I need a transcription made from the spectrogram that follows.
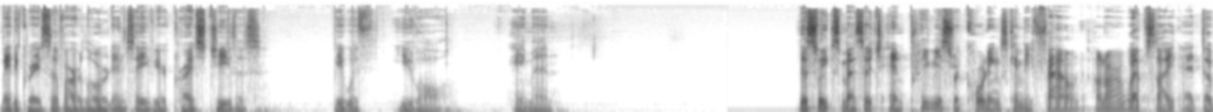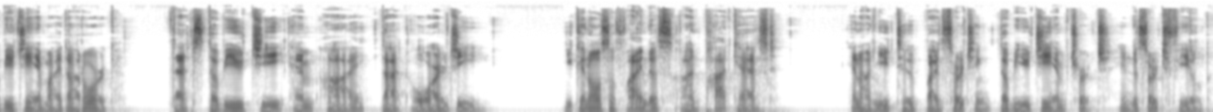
may the grace of our Lord and Savior Christ Jesus be with you all. Amen. This week's message and previous recordings can be found on our website at wgmi.org. That's wgmi.org. You can also find us on podcast and on YouTube by searching WGM Church in the search field.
